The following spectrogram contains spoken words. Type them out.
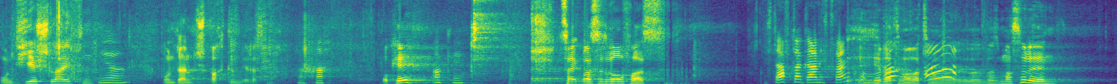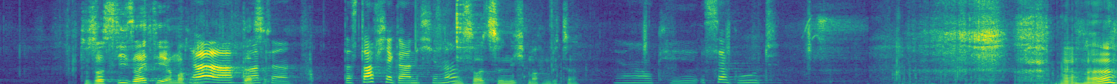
und hier schleifen Ja, und dann spachteln wir das mal. aha, Okay? okay. Zeig, was du drauf hast. Ich darf da gar nicht drankommen, Ey, oder? warte mal, warte mal. Was machst du denn? Du sollst die Seite hier machen. Ja, das, warte. Das darf ich ja gar nicht hier, ne? Das sollst du nicht machen, bitte. Ja, okay. Ist ja gut. Aha.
